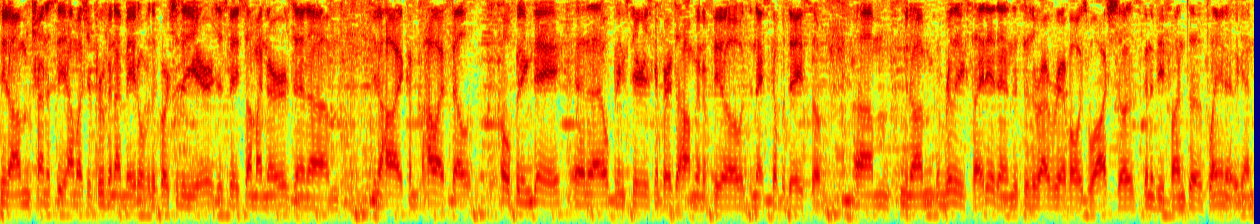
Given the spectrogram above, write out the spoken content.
you know, I'm trying to see how much improvement I made over the course of the year, just based on my nerves and um, you know how I com- how I felt opening day and that opening series compared to how I'm going to feel with the next couple days. So um, you know, I'm really excited, and this is a rivalry I've always watched, so it's going to be fun to play in it again.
